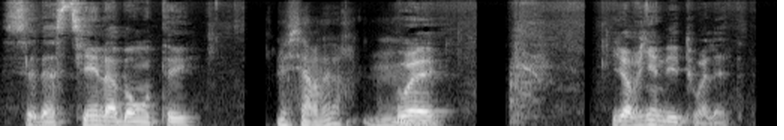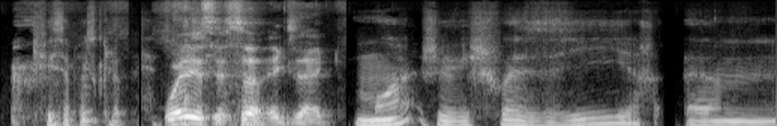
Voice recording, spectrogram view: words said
Sébastien La Bonté. Le serveur? Mhm. Ouais. Il revient des toilettes. Qui fait sa pause clope. Oui, c'est ça, exact. Moi, je vais choisir euh,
